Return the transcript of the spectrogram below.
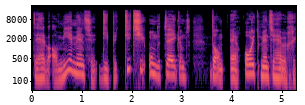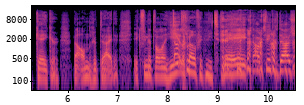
Er hebben al meer mensen die petitie ondertekend dan er ooit mensen hebben gekeken naar andere tijden. Ik vind het wel een heerlijk... Dat geloof ik niet. Nee, nou 20.000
